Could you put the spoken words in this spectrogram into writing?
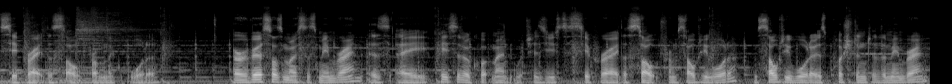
separate the salt from the water. A reverse osmosis membrane is a piece of equipment which is used to separate the salt from salty water. salty water is pushed into the membrane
